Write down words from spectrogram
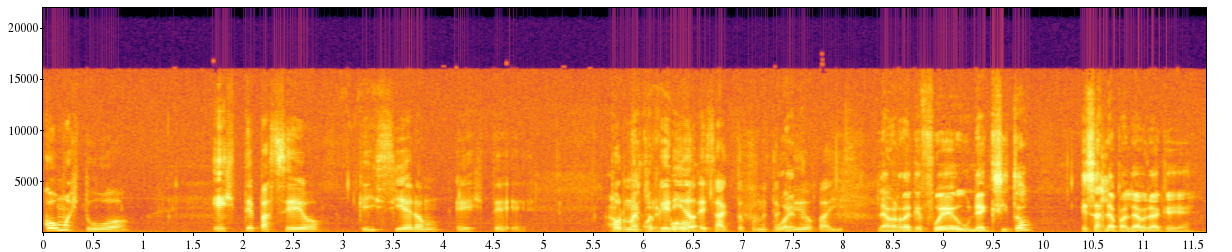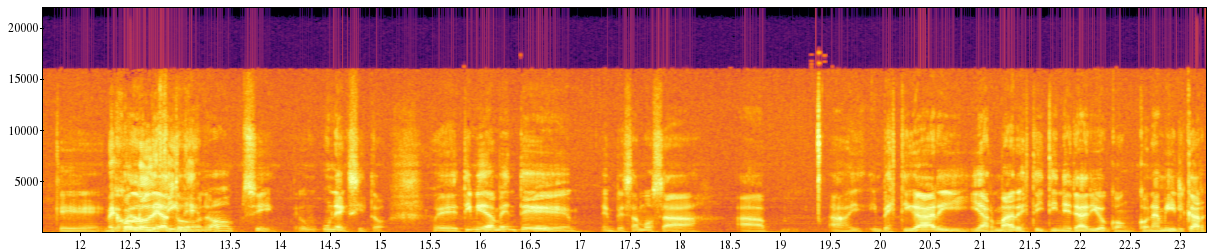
cómo estuvo este paseo que hicieron este por Ah, nuestro Tacuarembó. querido, exacto, por nuestro Bueno. querido país. La verdad que fue un éxito. Esa es la palabra que, que, que Mejor lo redondea define. todo, ¿no? Sí, un, un éxito. Eh, tímidamente empezamos a, a- a investigar y, y armar este itinerario con, con Amilcar.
